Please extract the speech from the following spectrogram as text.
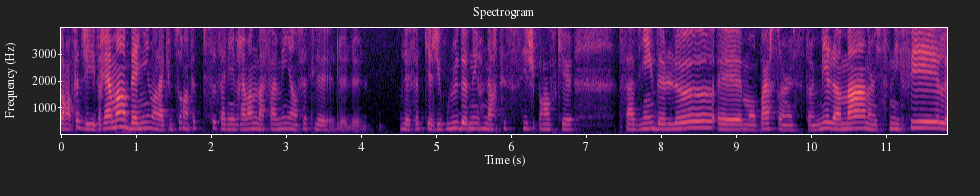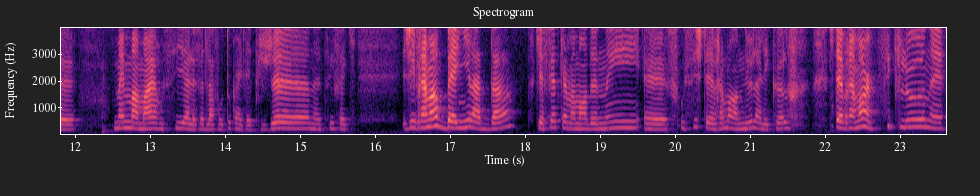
En fait, j'ai vraiment baigné dans la culture, en fait. Puis ça, ça vient vraiment de ma famille, en fait. Le, le, le, le fait que j'ai voulu devenir une artiste aussi, je pense que ça vient de là. Euh, mon père, c'est un, un mélomane, un cinéphile. Euh, Même ma mère aussi, elle a fait de la photo quand elle était plus jeune, tu sais, fait j'ai vraiment baigné là-dedans, ce qui a fait qu'à un moment donné, euh, aussi, j'étais vraiment nulle à l'école. j'étais vraiment un petit clown, euh, tu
